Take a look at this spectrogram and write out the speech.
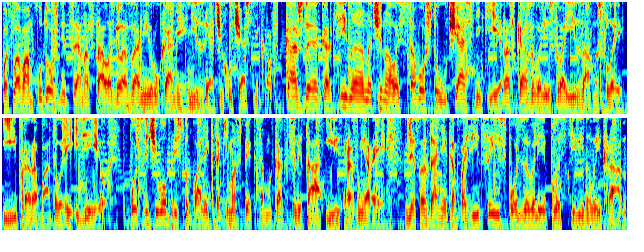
По словам художницы, она стала глазами и руками незрячих участников участников. Каждая картина начиналась с того, что участники рассказывали свои замыслы и прорабатывали идею, после чего приступали к таким аспектам, как цвета и размеры. Для создания композиции использовали пластилиновый экран,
